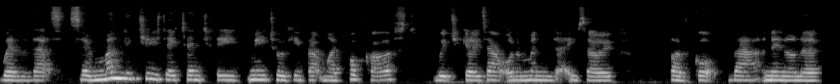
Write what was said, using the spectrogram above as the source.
whether that's so Monday, Tuesday tend to be me talking about my podcast, which goes out on a Monday. So I've got that, and then on a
